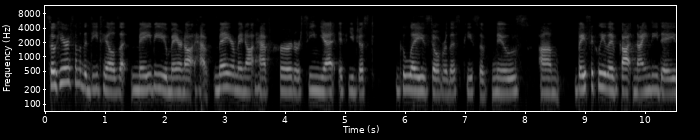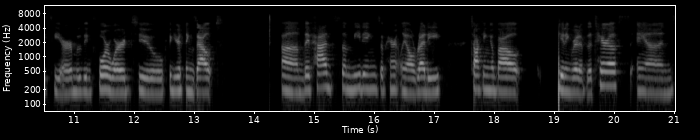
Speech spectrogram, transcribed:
So here are some of the details that maybe you may or not have, may or may not have heard or seen yet if you just glazed over this piece of news. Um, basically they've got 90 days here moving forward to figure things out. Um, they've had some meetings apparently already talking about getting rid of the tariffs and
